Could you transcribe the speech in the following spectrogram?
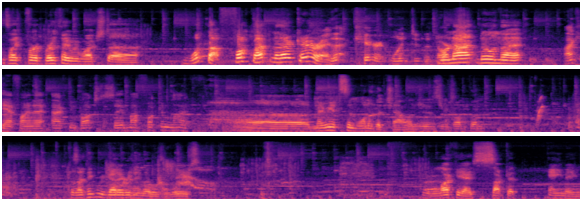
It's like for her birthday we watched uh what the fuck happened to that carrot? That carrot went to the dark. We're not doing that. I can't find that Acme box to save my fucking life. Uh, maybe it's in one of the challenges or something. Because I think we got everything that was loose. You're lucky I suck at aiming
